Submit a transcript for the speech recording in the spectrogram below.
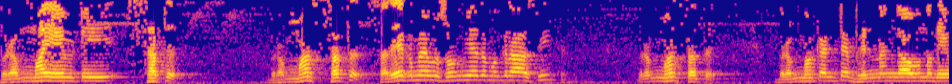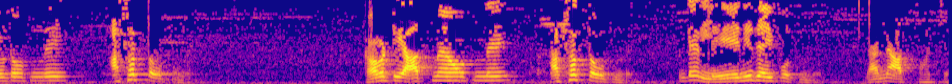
బ్రహ్మ ఏమిటి? సత్. బ్రహ్మ సత్. సదేకమేవ సౌమ్యేదమగ్ర ఆసీత్ బ్రహ్మ సత్. బ్రహ్మ కంటే భిన్నంగా ఉన్నది ఏమిటవుతుంది? అసత్ అవుతుంది. కాబట్టి ఆత్మ ఏమవుతుంది? అసత్ అవుతుంది. అంటే లేనిది అయిపోతుంది. దాన్ని ఆత్మహత్య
